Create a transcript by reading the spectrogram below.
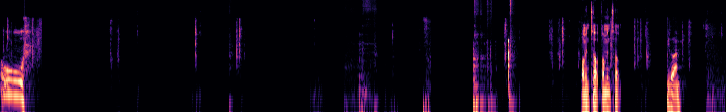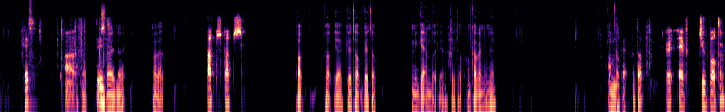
Ooh. Bomb in top, bomb in top. You got him. Kiss. Oh, oh dude. Sorry, no. My bad. Pups, pups. Pop, pop, yeah. Go top, go top. I mean, get him, but yeah, go top. I'm covering, I'm here. I'm top. looking for top. Uh, they have Duke bottom.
